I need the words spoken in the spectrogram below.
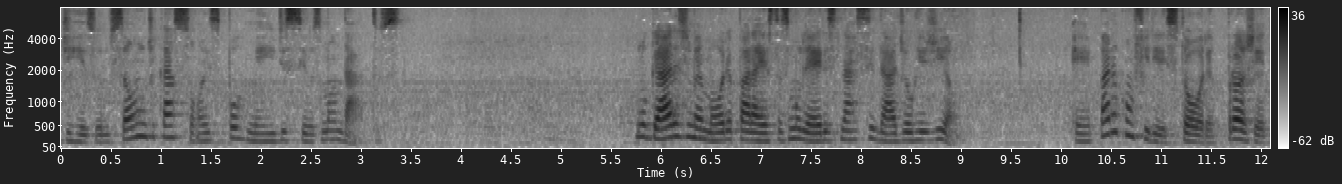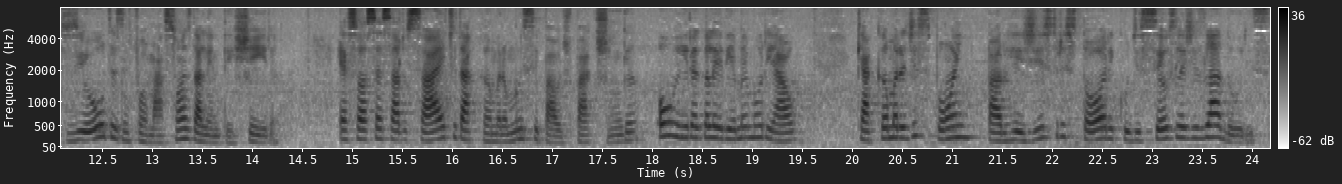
de resolução e indicações por meio de seus mandatos lugares de memória para estas mulheres na cidade ou região. É, para conferir a história, projetos e outras informações da Lene Teixeira, é só acessar o site da Câmara Municipal de Patinga ou ir à Galeria Memorial, que a Câmara dispõe para o registro histórico de seus legisladores.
